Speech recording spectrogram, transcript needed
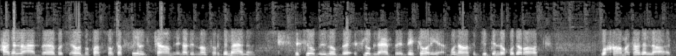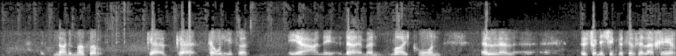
هذا اللاعب ابو سعود مفصل تفصيل كامل لنادي النصر. بمعنى أسلوب أسلوب أسلوب لعب فيتوريا مناسب جدا لقدرات وخامة هذا اللاعب. نادي النصر كتوليفة يعني دائما ما يكون الفينشنج في الثلث الأخير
